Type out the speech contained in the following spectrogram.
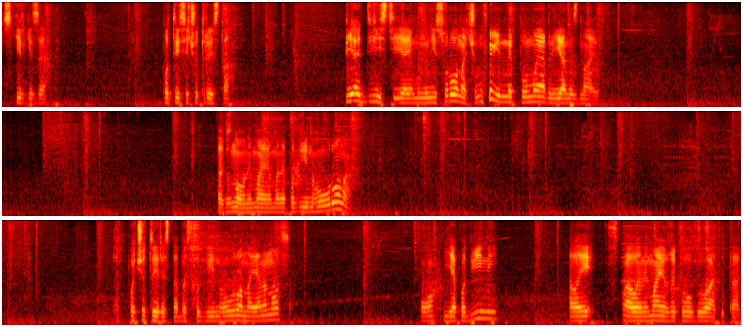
Скільки це? По 1300. 5200 я йому наніс урона, чому він не помер, я не знаю. Так, знову немає в мене подвійного урона. Так, по 400 без подвійного урона я наношу. О, є подвійний. Але, але немає вже кого вбивати. Так,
